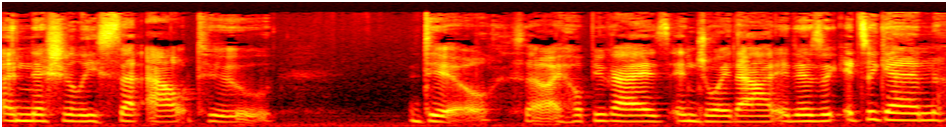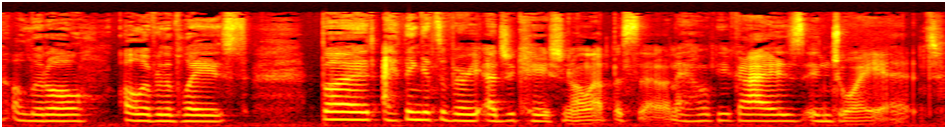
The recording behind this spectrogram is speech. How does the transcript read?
initially set out to do. So I hope you guys enjoy that. It is it's again a little all over the place, but I think it's a very educational episode. I hope you guys enjoy it.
